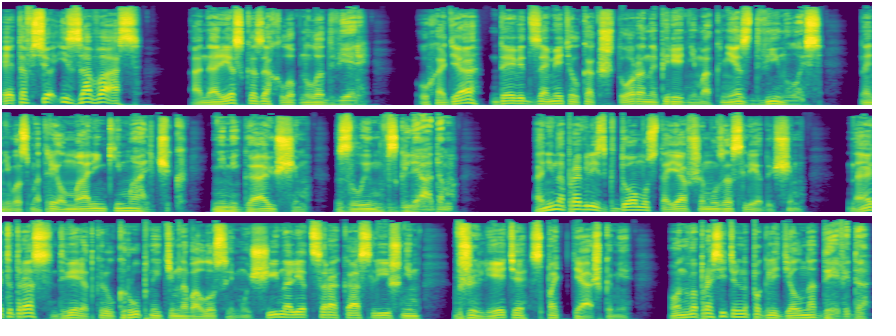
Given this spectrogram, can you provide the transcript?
«Это все из-за вас!» Она резко захлопнула дверь. Уходя, Дэвид заметил, как штора на переднем окне сдвинулась. На него смотрел маленький мальчик, немигающим, злым взглядом. Они направились к дому, стоявшему за следующим. На этот раз дверь открыл крупный темноволосый мужчина лет сорока с лишним, в жилете с подтяжками. Он вопросительно поглядел на Дэвида.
